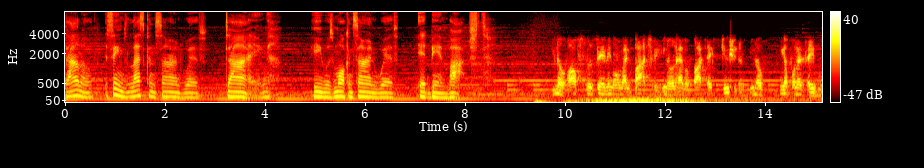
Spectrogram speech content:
Donald seems less concerned with dying he was more concerned with it being botched. You know, officers saying they're gonna like botch me, you know, to have a botched execution you know, me up on that table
